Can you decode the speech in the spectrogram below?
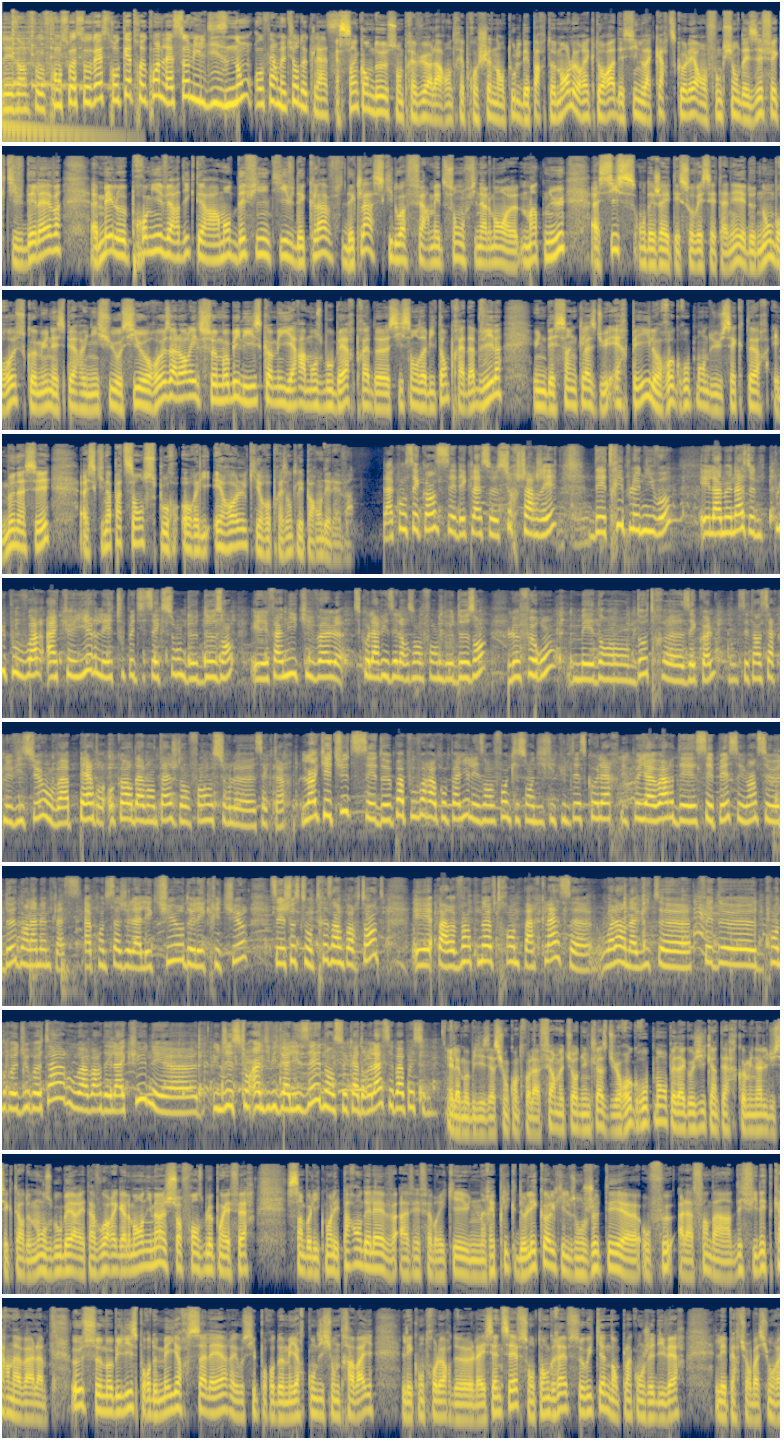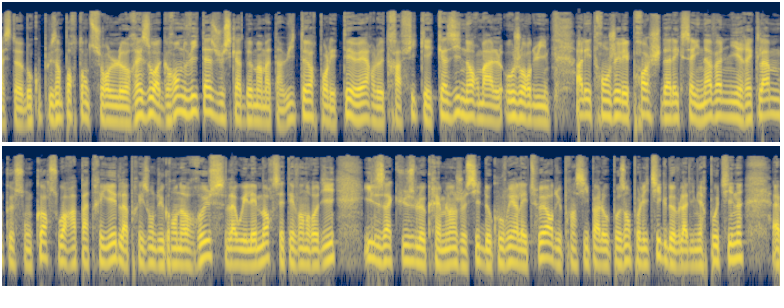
Les infos. François Sauvestre, aux quatre coins de la Somme, ils disent non aux fermetures de classes. 52 sont prévus à la rentrée prochaine dans tout le département. Le rectorat dessine la carte scolaire en fonction des effectifs d'élèves. Mais le premier verdict est rarement définitif. Des, classes, des classes qui doivent fermer sont finalement euh, maintenues. Six ont déjà été sauvées cette année et de nombreuses communes espèrent une issue aussi heureuse. Alors ils se mobilisent comme hier à Monsboubert, près de 600 habitants, près d'Abbeville. Une des cinq classes du RPI, le regroupement du secteur est menacé. Euh, ce qui n'a pas de sens pour Aurélie Hérol qui représente les parents d'élèves. La conséquence, c'est des classes surchargées, des triples niveaux et la menace de ne plus pouvoir accueillir les tout petites sections de 2 ans. Et les familles qui veulent scolariser leurs enfants de 2 ans le feront, mais dans d'autres euh, écoles. Donc c'est un cercle vicieux, on va perdre encore davantage d'enfants sur le secteur. L'inquiétude, c'est de ne pas pouvoir accompagner les enfants qui sont en difficulté scolaire. Il peut y avoir des CP, CE1, CE2 dans la même classe. L'apprentissage de la lecture, de l'écriture, c'est des choses qui sont très importantes. Et par 29-30 par classe, euh, voilà, on a vite euh, fait de prendre du retard ou avoir des lacunes et euh, une gestion individualisée dans ce cadre-là, c'est pas possible. Et la mobilisation contre la fermeture d'une classe du regroupement pédagogique intercommunal du secteur de Mons-Boubert est à voir également en image sur francebleu.fr. Symboliquement, les parents d'élèves avaient fabriqué une réplique de l'école qu'ils ont jetée euh, au feu à la fin d'un défilé de carnaval. Eux se mobilisent pour de meilleurs salaires et aussi pour de meilleures conditions de travail. Les contrôleurs de la SNCF sont en grève ce week-end en plein congé d'hiver. Les perturbations restent beaucoup plus importante sur le réseau à grande vitesse jusqu'à demain matin 8 heures pour les TER. Le trafic est quasi normal aujourd'hui. À l'étranger, les proches d'Alexei Navalny réclament que son corps soit rapatrié de la prison du Grand Nord russe, là où il est mort, c'était vendredi. Ils accusent le Kremlin, je cite, de couvrir les tueurs du principal opposant politique de Vladimir Poutine.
